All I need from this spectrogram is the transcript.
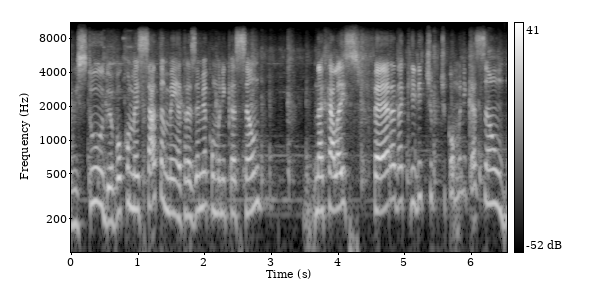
um estudo, eu vou começar também a trazer minha comunicação naquela esfera daquele tipo de comunicação.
